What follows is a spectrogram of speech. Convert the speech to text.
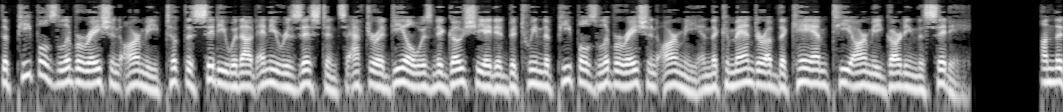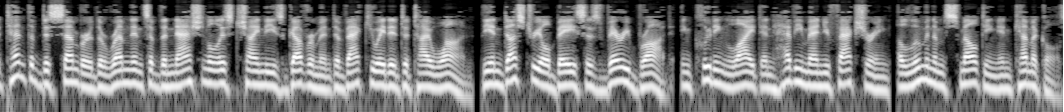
The People's Liberation Army took the city without any resistance after a deal was negotiated between the People's Liberation Army and the commander of the KMT Army guarding the city. On 10 December the remnants of the nationalist Chinese government evacuated to Taiwan. The industrial base is very broad, including light and heavy manufacturing, aluminum smelting and chemicals.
